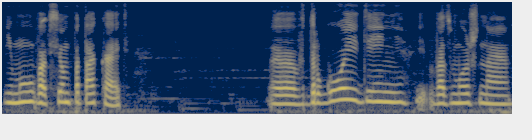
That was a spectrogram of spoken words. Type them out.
ему во всем потакать. Э, в другой день, возможно,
